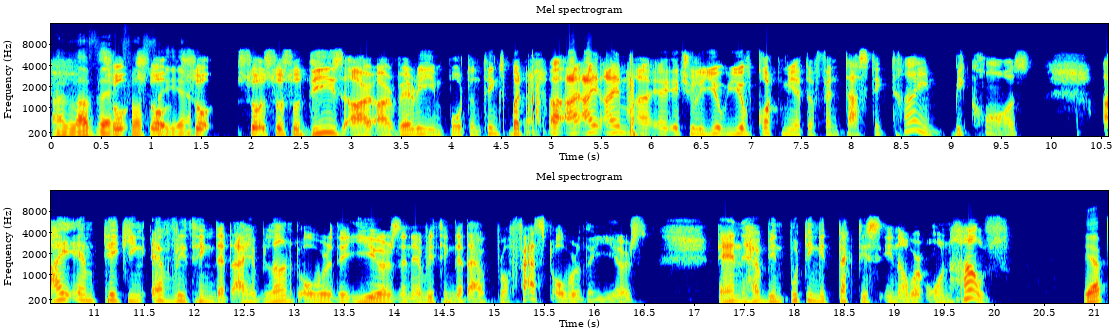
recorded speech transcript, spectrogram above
I love that so philosophy. so yeah. so so so so these are are very important things but uh, i i'm uh, actually you you've caught me at a fantastic time because i am taking everything that i have learned over the years and everything that i have professed over the years and have been putting it practice in our own house yep.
